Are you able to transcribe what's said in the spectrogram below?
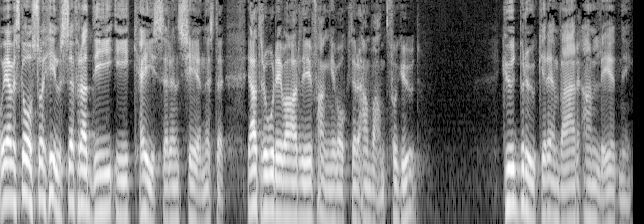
Och jag ska också hilse från de i kejsarens tjänste. Jag tror det var de fangevoktere han vant för Gud. Gud brukar enhver anledning.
